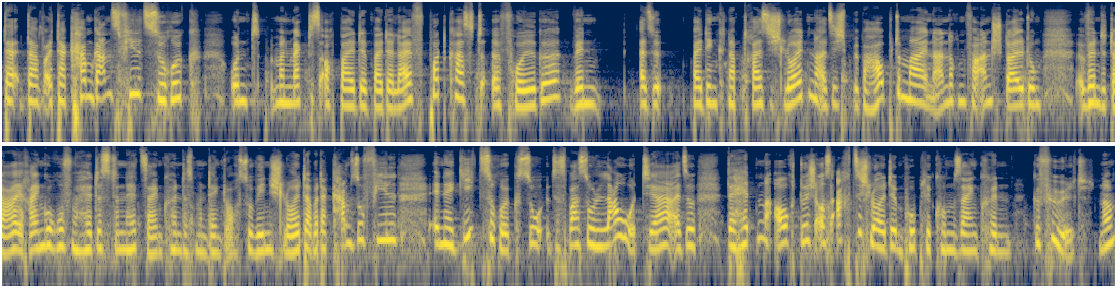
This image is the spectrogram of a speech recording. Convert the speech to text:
da, da, da kam ganz viel zurück und man merkt es auch bei der, bei der Live-Podcast-Folge, wenn, also bei den knapp 30 Leuten, als ich behaupte mal in anderen Veranstaltungen, wenn du da reingerufen hättest, dann hätte es sein können, dass man denkt, auch so wenig Leute, aber da kam so viel Energie zurück, so, das war so laut, ja, also da hätten auch durchaus 80 Leute im Publikum sein können, gefühlt, ne?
